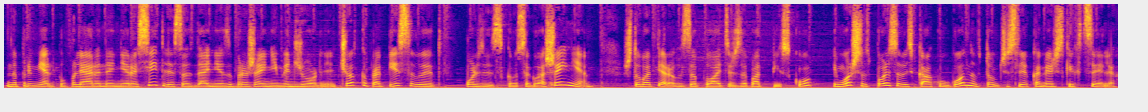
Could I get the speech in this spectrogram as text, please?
Например, популярная нейросеть для создания изображений Midjourney четко прописывает в пользовательском соглашении, что, во-первых, заплатишь за подписку и можешь использовать как угодно, в том числе в коммерческих целях.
